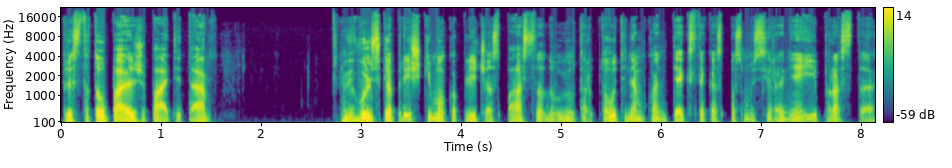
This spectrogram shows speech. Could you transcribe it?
pristatau, pavyzdžiui, patį tą Vivulskio prieškimo koplyčios pastatą daugiau tarptautiniam kontekste, kas pas mus yra neįprasta.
